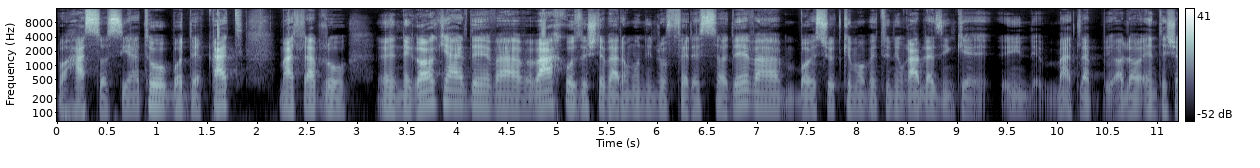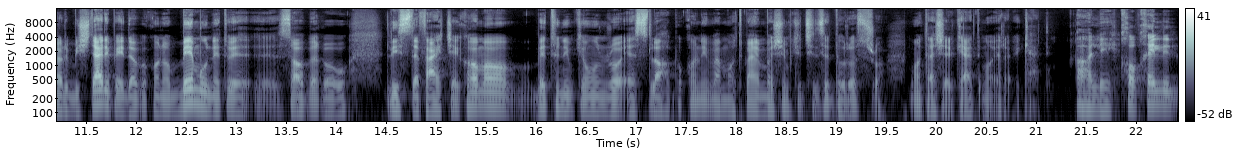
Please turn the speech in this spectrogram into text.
با حساسیت و با دقت مطلب رو نگاه کرده و وقت گذاشته برامون این رو فرستاده و باعث شد که ما بتونیم قبل از اینکه این مطلب حالا انتشار بیشتری پیدا بکنه و بمونه توی سابقه و لیست فکت ها ما بتونیم که اون رو اصلاح بکنیم و مطمئن باشیم که چیز درست رو منتشر کردیم و ارائه کردیم. عالی. خب خیلی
